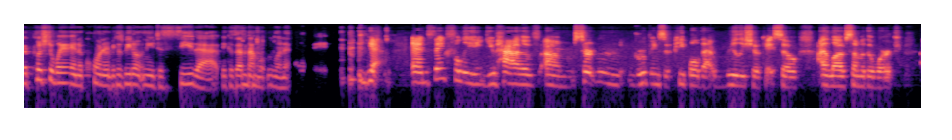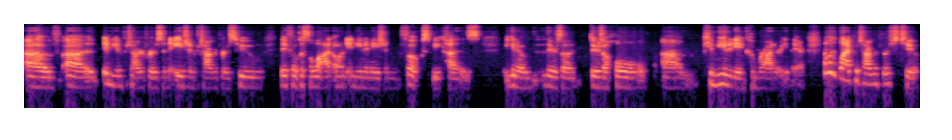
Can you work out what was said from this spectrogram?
They're pushed away in a corner because we don't need to see that because that's mm-hmm. not what we want to elevate. yeah, and thankfully you have um, certain groupings of people that really showcase so i love some of the work of uh, indian photographers and asian photographers who they focus a lot on indian and asian folks because you know there's a there's a whole um, community and camaraderie there and with black photographers too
